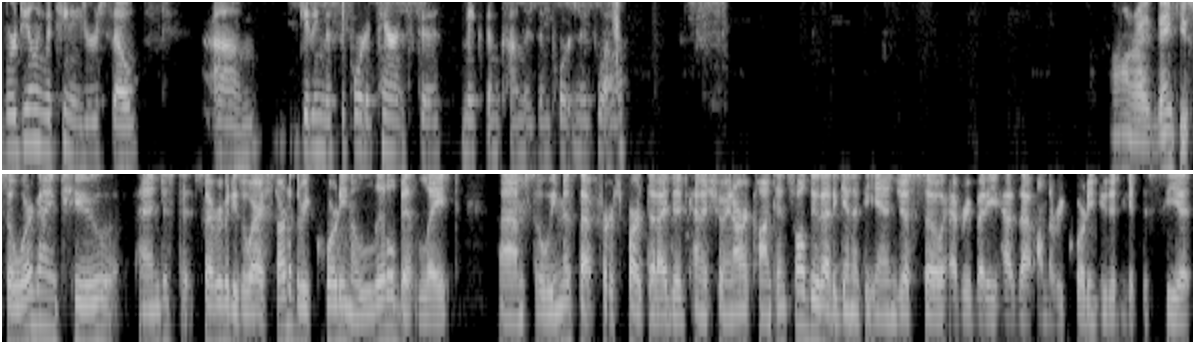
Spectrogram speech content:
we're dealing with teenagers, so um, getting the support of parents to make them come is important as well. All right, thank you. So we're going to, and just to, so everybody's aware, I started the recording a little bit late. Um, so we missed that first part that I did kind of showing our content. So I'll do that again at the end just so everybody has that on the recording who didn't get to see it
